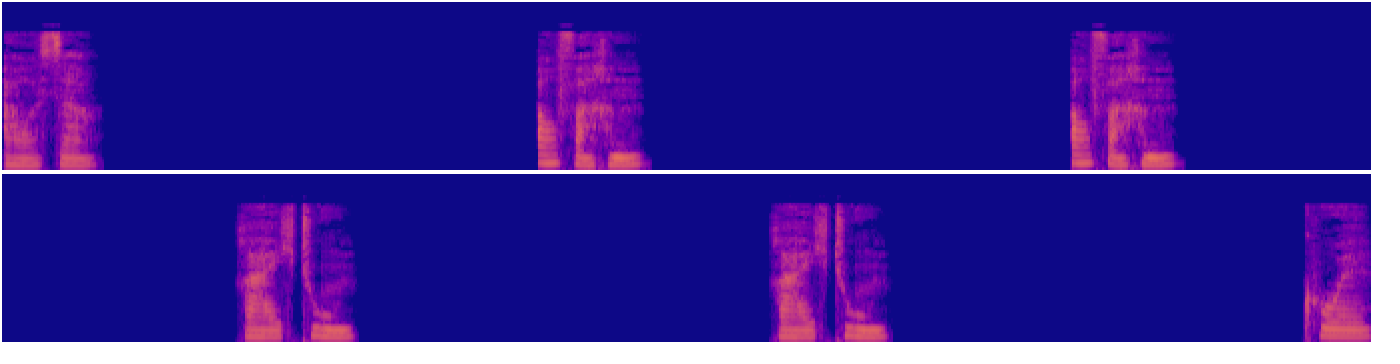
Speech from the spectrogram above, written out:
Außer aufwachen. Aufwachen. Reichtum. Reichtum. Kohl.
